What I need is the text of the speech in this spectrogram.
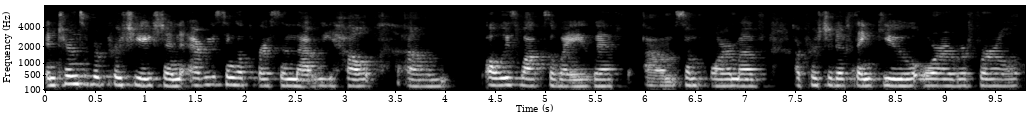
In terms of appreciation, every single person that we help um, always walks away with um, some form of appreciative thank you or a referral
